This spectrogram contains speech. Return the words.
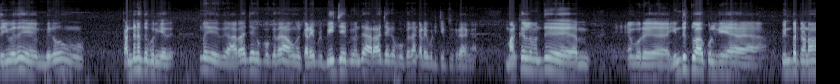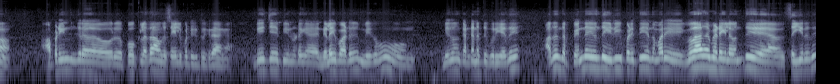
செய்வது மிகவும் கண்டனத்துக்குரியது. இது அராஜக போக்கு தான் அவங்க கடைபிடி பிஜேபி வந்து அராஜக போக்கு தான் கடைபிடிச்சிட்டு இருக்கிறாங்க. மக்கள் வந்து ஒரு இந்துத்துவா கொள்கையை பின்பற்றணும் அப்படிங்கிற ஒரு போக்கில் தான் அவங்க செயல்பட்டுக்கிட்டு இருக்கிறாங்க. பிஜேபியினுடைய நிலைப்பாடு மிகவும் மிகவும் கண்டனத்துக்குரியது. அதுவும் இந்த பெண்ணை வந்து இழிவுபடுத்தி இந்த மாதிரி விவாத மேடைகளை வந்து செய்கிறது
